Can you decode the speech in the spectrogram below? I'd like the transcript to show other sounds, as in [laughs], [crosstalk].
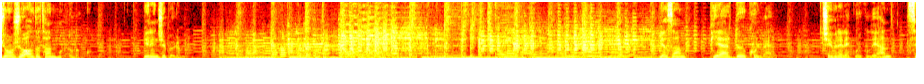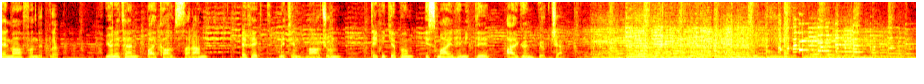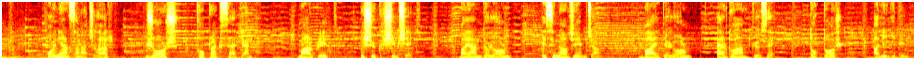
George'u aldatan mutluluk. 1. bölüm. Yazan Pierre de Coulven. Çevirerek uygulayan Selma Fındıklı. Yöneten Baykal Saran. Efekt Metin Macun. Teknik yapım İsmail Hemikli, Aygün Gökçen. Oynayan sanatçılar George Toprak Sergen, Margaret Işık Şimşek, Bayan Delorme Esin Avcı Emcan, Bay Delorme Erdoğan Göze, Doktor Ali İpin.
